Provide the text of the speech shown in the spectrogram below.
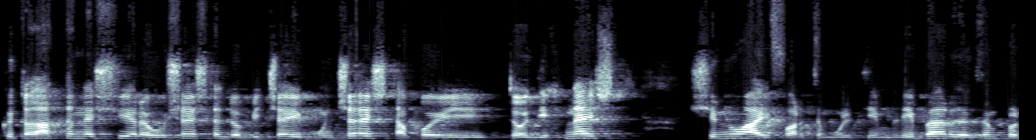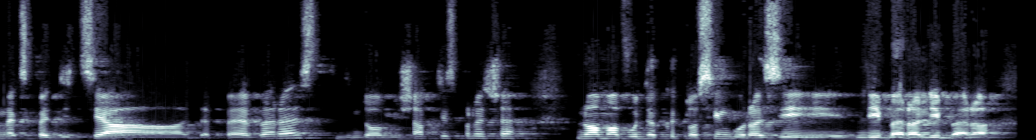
Câteodată ne și reușește, de obicei muncești, apoi te odihnești și nu ai foarte mult timp liber. De exemplu, în expediția de pe Everest din 2017 nu am avut decât o singură zi liberă, liberă.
